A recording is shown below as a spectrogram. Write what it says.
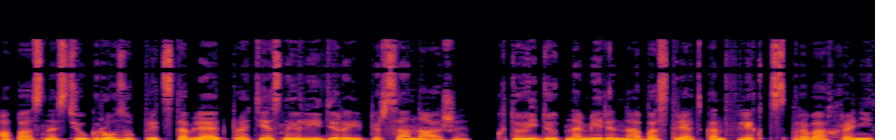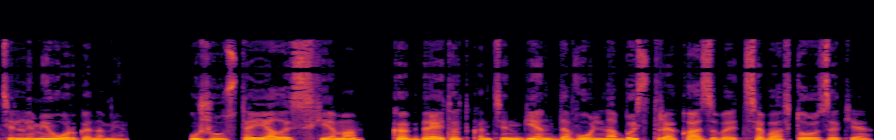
Опасность и угрозу представляют протестные лидеры и персонажи, кто идет намеренно обострять конфликт с правоохранительными органами. Уже устоялась схема, когда этот контингент довольно быстро оказывается в автозаке,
